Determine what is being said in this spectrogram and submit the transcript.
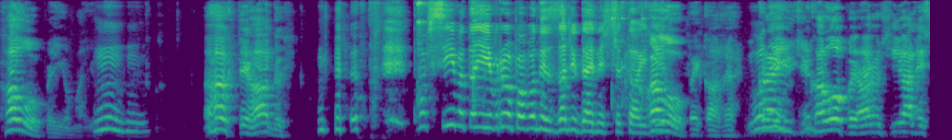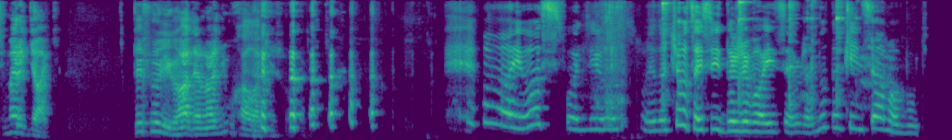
Халопи, йомаю. Мгм. Ах ти гадость. Та всі та Європа, вони за людей не считають. Холопи, каже. Вони- Українці холопи, а росіяни смердять. Ти що їх гаде нанюхала чи що? Ой, господі, господи, до чого цей світ доживається вже? Ну до кінця, мабуть.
